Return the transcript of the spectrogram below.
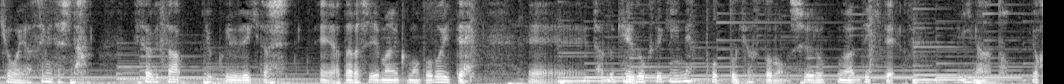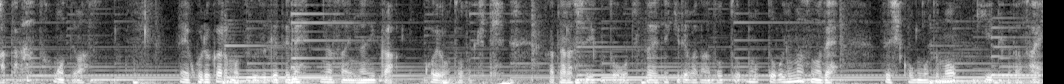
今日は休みでした。久々ゆっくりできたし、えー、新しいマイクも届いて、えー、ちゃんと継続的にねポッドキャストの収録ができていいなとよかったなと思ってます、えこれからも続けてね皆さんに何か声を届けて新しいことをお伝えできればなと思っておりますので是非今後とも聞いてください。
